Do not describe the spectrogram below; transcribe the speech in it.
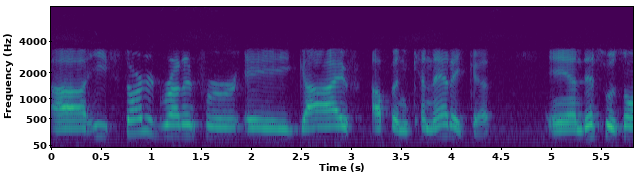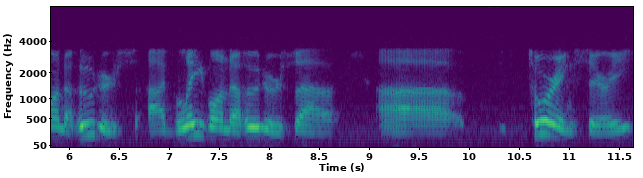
uh, he started running for a guy up in Connecticut, and this was on the Hooters, I believe, on the Hooters uh, uh, touring series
